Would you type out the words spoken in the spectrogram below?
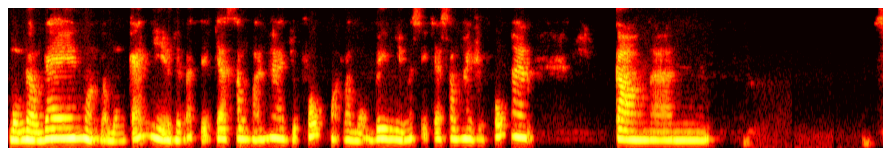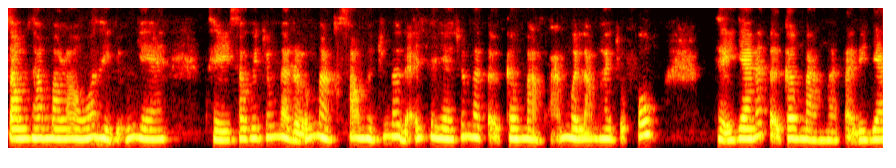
mụn đầu đen hoặc là mụn cá nhiều thì bác sĩ cho xong khoảng 20 phút hoặc là mụn viêm nhiều bác sĩ cho xong 20 phút ha. Còn à, xong xong bao lâu á, thì dưỡng da thì sau khi chúng ta rửa mặt xong thì chúng ta để cho da chúng ta tự cân bằng khoảng 15 20 phút. Thì da nó tự cân bằng mà tại vì da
